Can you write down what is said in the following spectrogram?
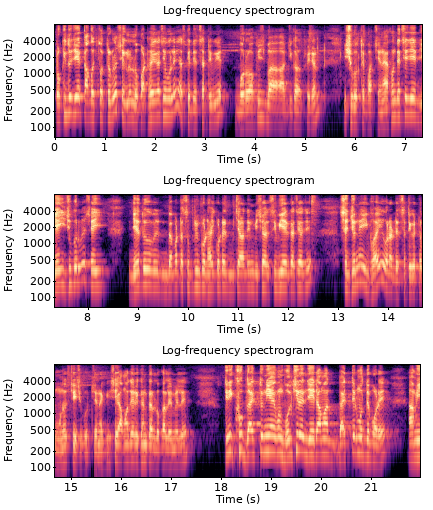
প্রকৃত যে কাগজপত্রগুলো সেগুলো লোপাট হয়ে গেছে বলেই আজকে ডেথ সার্টিফিকেট বড় অফিস বা আর জিকার হসপিটাল ইস্যু করতে পারছে না। এখন দেখছে যে যেই ইস্যু করবে সেই যেহেতু ব্যাপারটা সুপ্রিম কোর্ট হাইকোর্টের বিচারাধীন বিষয় সিবিআইয়ের কাছে আছে সেই জন্য এই ভয়ে ওরা ডেথ সার্টিফিকেটটা মনে হচ্ছে ইস্যু করছে নাকি? সে আমাদের এখানকার লোকাল এমএলএ তিনি খুব দায়িত্ব নিয়ে এখন বলছিলেন যে এটা আমার দায়িত্বের মধ্যে পড়ে। আমি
